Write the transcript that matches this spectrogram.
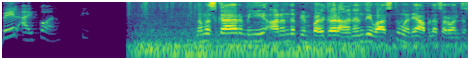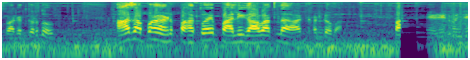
बेल आयकॉन क्लिक नमस्कार मी आनंद पिंपळकर आनंदी वास्तूमध्ये आपलं सर्वांचं स्वागत करतो. आज आपण पाहतोय पाली गावातला खंडोबा. एडिट म्हणजे?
